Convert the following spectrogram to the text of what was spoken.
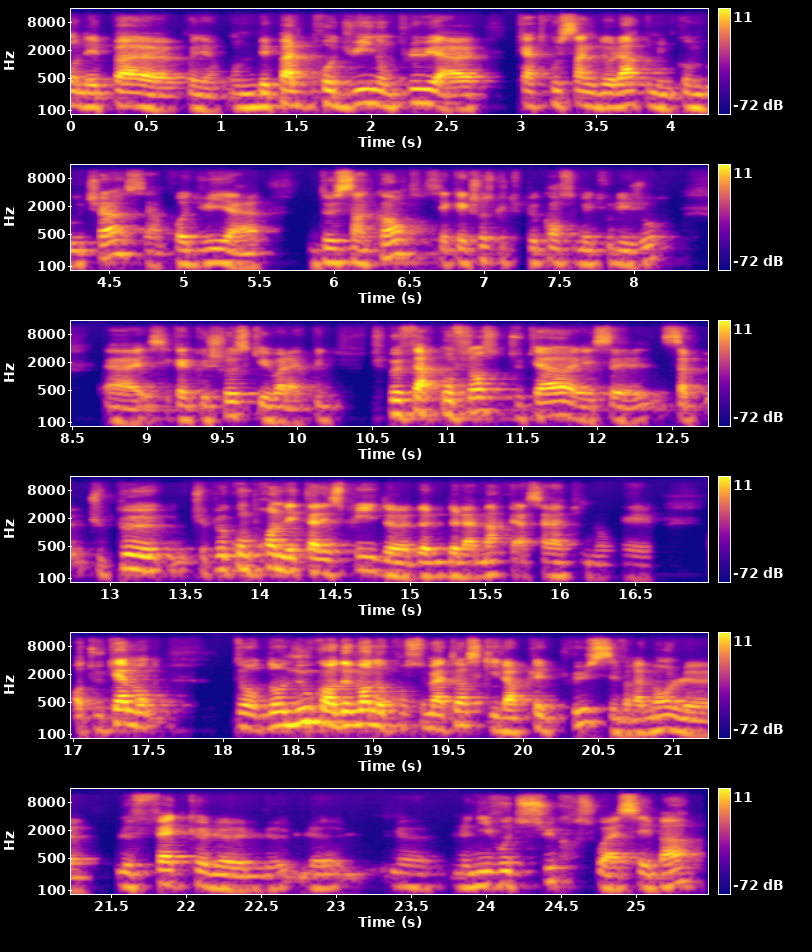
on n'est pas, euh, on ne met pas le produit non plus à 4 ou 5 dollars comme une kombucha. C'est un produit à 2,50. C'est quelque chose que tu peux consommer tous les jours. Euh, c'est quelque chose qui, voilà, tu peux faire confiance en tout cas et ça, tu, peux, tu peux comprendre l'état d'esprit de, de, la marque assez rapidement. en tout cas, dans, nous, quand on demande aux consommateurs ce qui leur plaît le plus, c'est vraiment le, le, fait que le, le, le, niveau de sucre soit assez bas.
